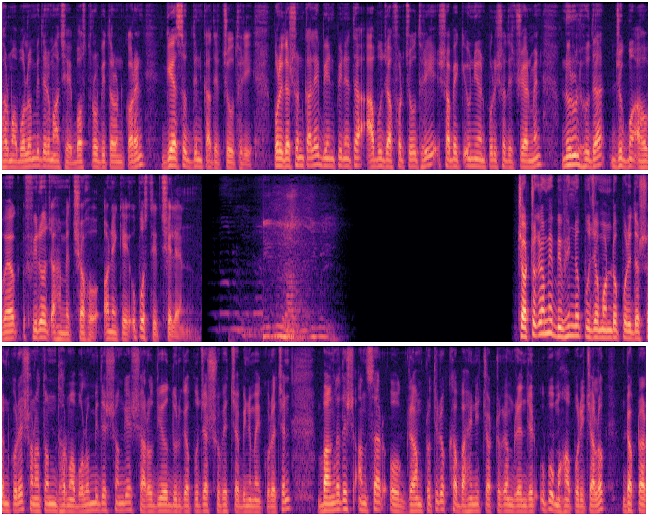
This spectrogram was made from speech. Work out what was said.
ধর্মাবলম্বীদের মাঝে বস্ত্র বিতরণ করেন গিয়াসউদ্দিন কাদের চৌধুরী। পরিদর্শনকালে বিএনপি নেতা আবু জাফর চৌধুরী, সাবেক ইউনিয়ন পরিষদের চেয়ারম্যান নুরুল হুদা, যুগ্ম আহ্বায়ক ফিরোজ আহমেদ সহ অনেকে উপস্থিত ছিলেন। চট্টগ্রামে বিভিন্ন পূজা মণ্ডপ পরিদর্শন করে সনাতন ধর্মাবলম্বীদের সঙ্গে শারদীয় দুর্গাপূজার শুভেচ্ছা বিনিময় করেছেন বাংলাদেশ আনসার ও গ্রাম প্রতিরক্ষা বাহিনী চট্টগ্রাম রেঞ্জের উপমহাপরিচালক ডক্টর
